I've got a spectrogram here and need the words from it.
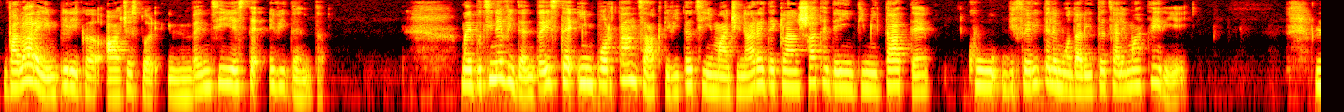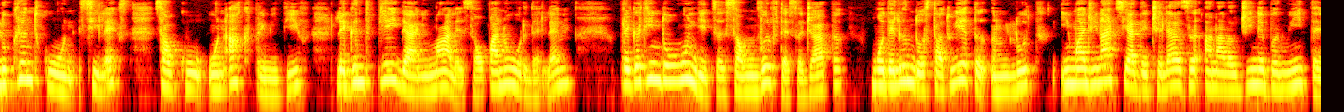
Valoarea empirică a acestor invenții este evidentă. Mai puțin evidentă este importanța activității imaginare declanșate de intimitate cu diferitele modalități ale materiei. Lucrând cu un silex sau cu un ac primitiv, legând piei de animale sau panouri de lemn, pregătind o undiță sau un vârf de săgeată, modelând o statuietă în lut, imaginația decelează analogii nebănuite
